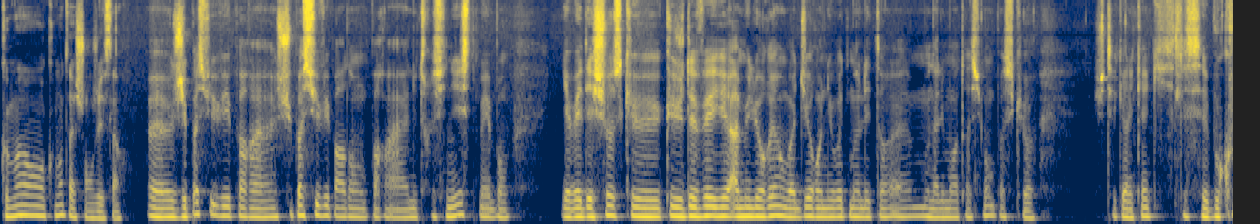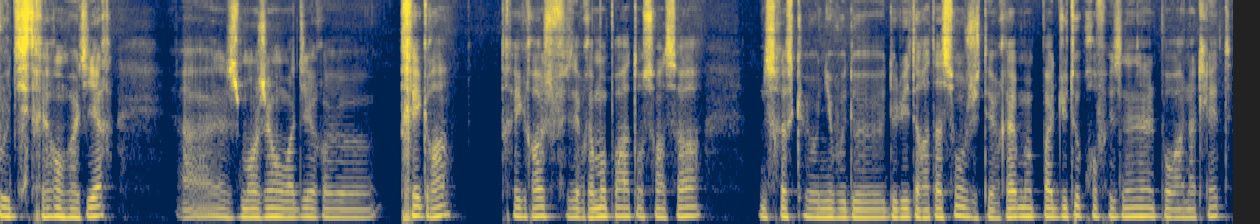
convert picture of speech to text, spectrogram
Comment comment tu as changé ça? Euh, j'ai pas suivi par un- je suis pas suivi pardon, par un nutritionniste, mais bon, il y avait des choses que, que je devais améliorer, on va dire, au niveau de mon, euh, alimentation, parce que j'étais quelqu'un qui se laissait beaucoup distraire, on va dire. Euh, je mangeais, on va dire, euh, très gras, très gras, je faisais vraiment pas attention à ça, ne serait-ce qu'au niveau de, de l'hydratation, j'étais vraiment pas du tout professionnel pour un athlète.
